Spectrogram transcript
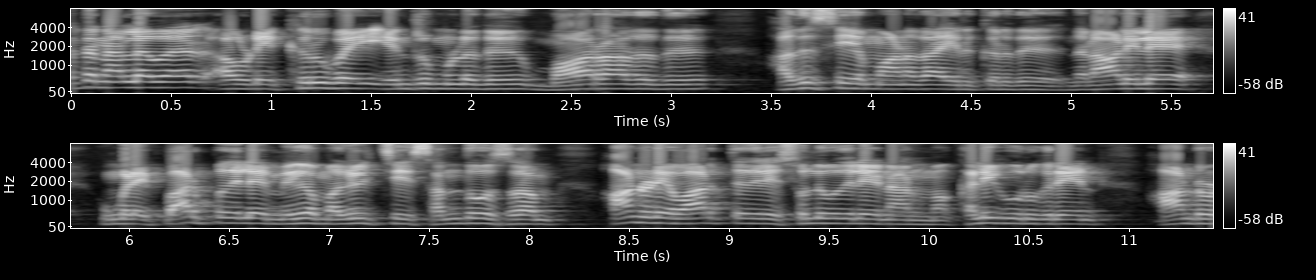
கர்த்த நல்லவர் அவருடைய கிருபை என்றும் உள்ளது மாறாதது அதிசயமானதாக இருக்கிறது. இந்த நாளிலே உங்களை பார்ப்பதிலே மிக மகிழ்ச்சி சந்தோஷம். ஆண்டுடைய வார்த்தையிலே சொல்லுவதிலே நான் களி கூறுகிறேன். ஆன்றோ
